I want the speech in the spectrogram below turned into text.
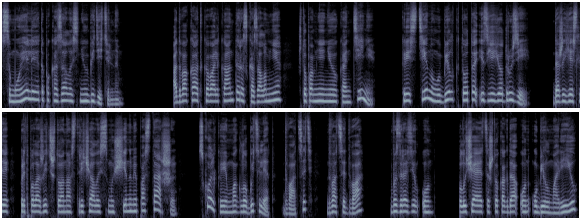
Самуэле это показалось неубедительным. Адвокат Кавальканте рассказала мне, что, по мнению Кантини, Кристину убил кто-то из ее друзей. Даже если предположить, что она встречалась с мужчинами постарше, сколько им могло быть лет? Двадцать? Двадцать два? Возразил он. Получается, что когда он убил Марию,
